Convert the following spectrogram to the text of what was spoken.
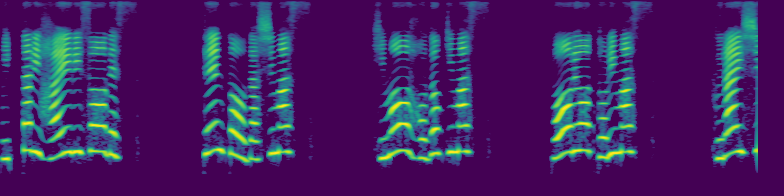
ぴったり入りそうです。テントを出します。紐をほどきます。ポールを取ります。フライシ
